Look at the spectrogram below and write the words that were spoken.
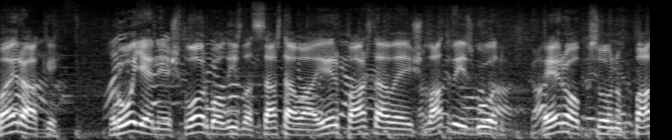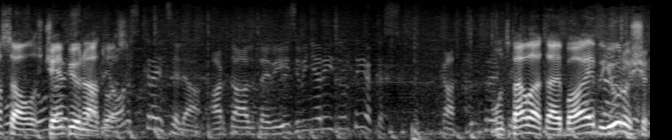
Vairāki rojienieši florbola izlases sastāvā ir pārstāvējuši Latvijas godu Eiropas un pasaules čempionātos. Un spēlētāja Baiba Juruša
